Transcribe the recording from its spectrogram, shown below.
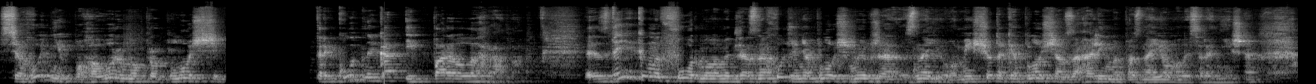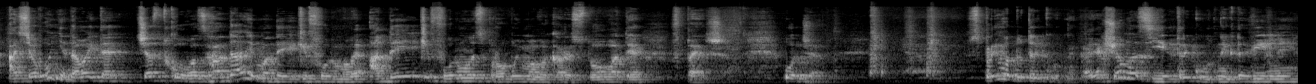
Сьогодні поговоримо про площі трикутника і паралелограма. Е, З деякими формулами для знаходження площ ми вже знайомі. Що таке площа взагалі ми познайомились раніше. А сьогодні давайте частково згадаємо деякі формули, а деякі формули спробуємо використовувати вперше. Отже, з приводу трикутника. Якщо в нас є трикутник довільний,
